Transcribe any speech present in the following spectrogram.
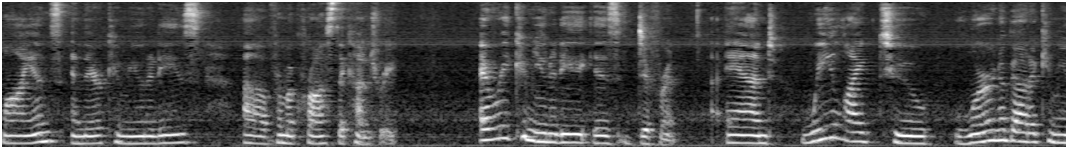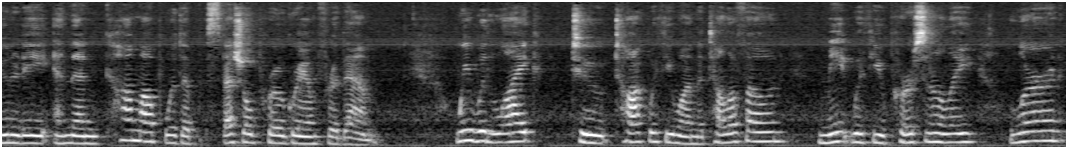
clients and their communities uh, from across the country. Every community is different, and we like to learn about a community and then come up with a special program for them. We would like to talk with you on the telephone, meet with you personally, learn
